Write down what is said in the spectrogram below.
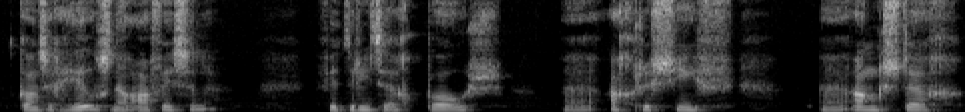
Het kan zich heel snel afwisselen. Verdrietig, boos, uh, agressief, uh, angstig,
